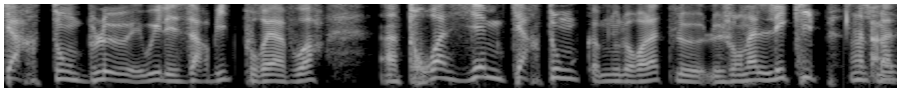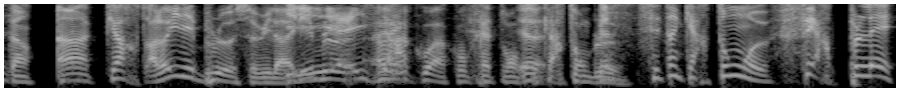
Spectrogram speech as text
carton bleu. Et oui, les arbitres pourraient avoir un troisième carton, comme nous le relate le, le journal L'équipe ce matin. Un carton. Alors il est bleu celui-là. Il est bleu. Il, sert à quoi concrètement ce Euh, carton bleu C'est un carton euh, fair play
